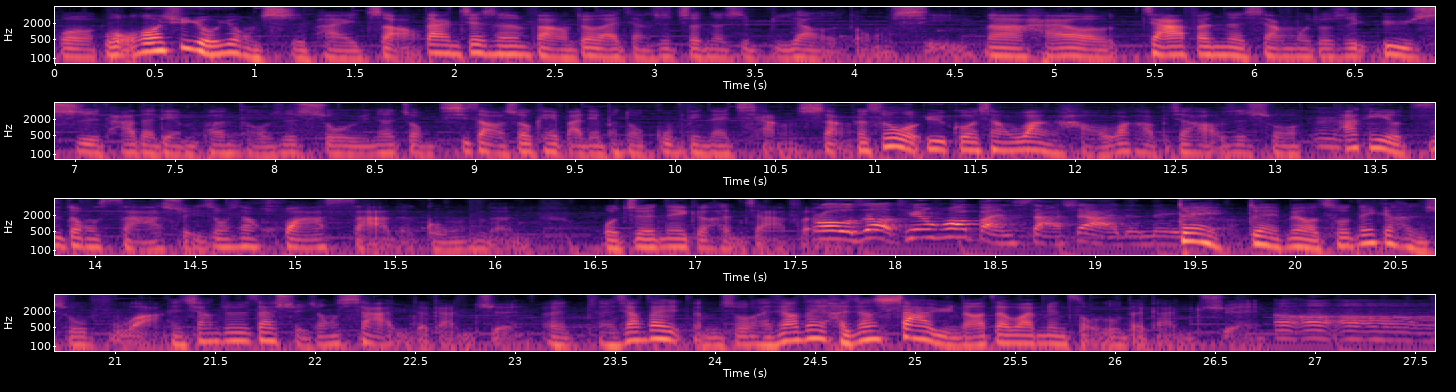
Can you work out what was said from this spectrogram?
或我我会去游泳池拍照。但健身房对我来讲是真的是必要的东西。那还有加分的项目就是浴室，它的莲喷头是属于那种洗澡的时候可以把莲喷头固定在墙上。可是我遇过像万豪，万豪比较好是说它可以有自动洒水这种像花洒的功能。我觉得那个很加分哦，我知道天花板洒下来的那个，对对，没有错，那个很舒服啊，很像就是在水中下雨的感觉，嗯，很像在怎么说，很像在很像下雨然后在外面走路的感觉，嗯嗯嗯嗯嗯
